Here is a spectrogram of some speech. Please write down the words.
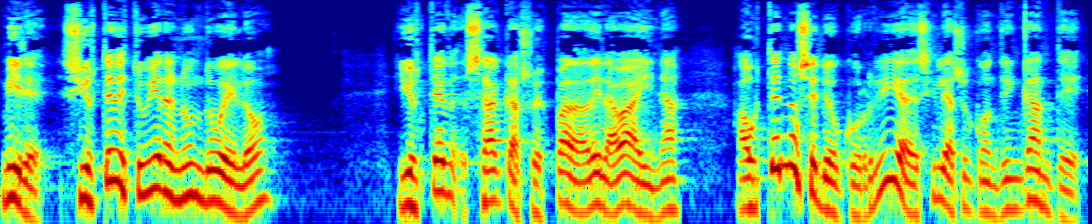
Mire, si usted estuviera en un duelo y usted saca su espada de la vaina, a usted no se le ocurriría decirle a su contrincante,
